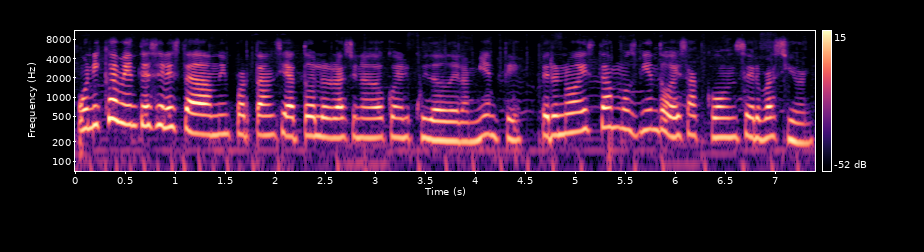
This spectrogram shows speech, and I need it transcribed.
Únicamente se le está dando importancia a todo lo relacionado con el cuidado del ambiente, pero no estamos viendo esa conservación.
